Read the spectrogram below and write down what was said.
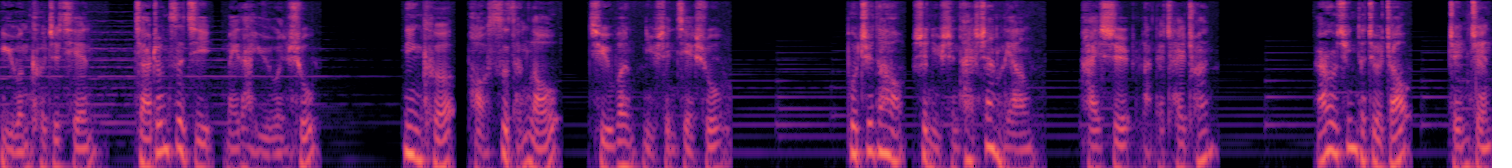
语文课之前，假装自己没带语文书，宁可跑四层楼去问女神借书。不知道是女神太善良，还是懒得拆穿，L 君的这招整整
